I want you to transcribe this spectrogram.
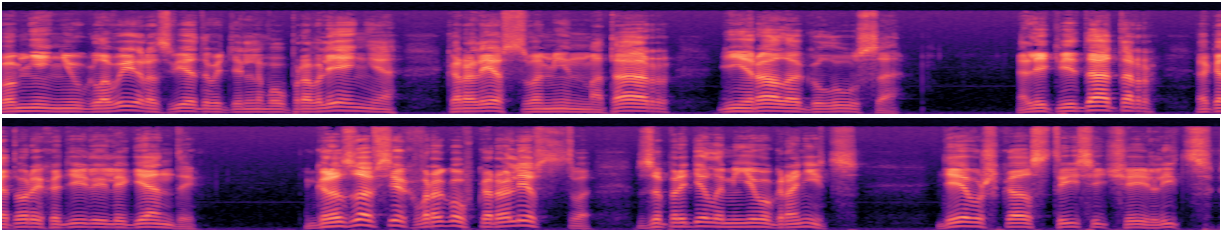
по мнению главы разведывательного управления королевства Минматар генерала Глуса. Ликвидатор, о которой ходили легенды. Гроза всех врагов королевства за пределами его границ. Девушка с тысячей лиц.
